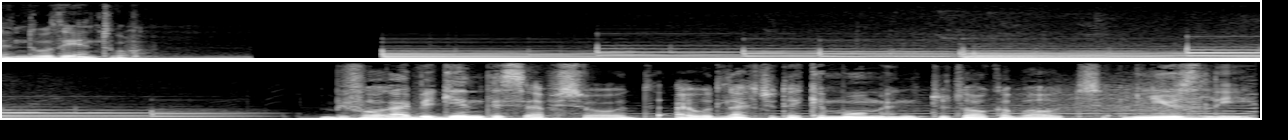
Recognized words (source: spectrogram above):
and do the intro. Before I begin this episode, I would like to take a moment to talk about Newsly.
